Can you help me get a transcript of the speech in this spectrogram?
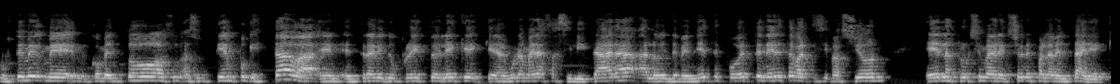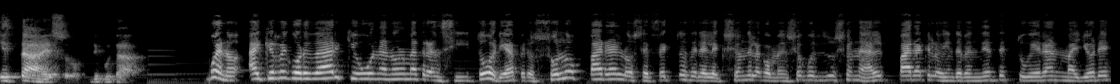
Usted me, comentó hace, un tiempo que estaba en, en trámite un proyecto de ley que, de alguna manera facilitara a los independientes poder tener esta participación en las próximas elecciones parlamentarias. ¿En qué está eso, diputada? Bueno, hay que recordar que hubo una norma transitoria, pero solo para los efectos de la elección de la Convención Constitucional, para que los independientes tuvieran mayores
